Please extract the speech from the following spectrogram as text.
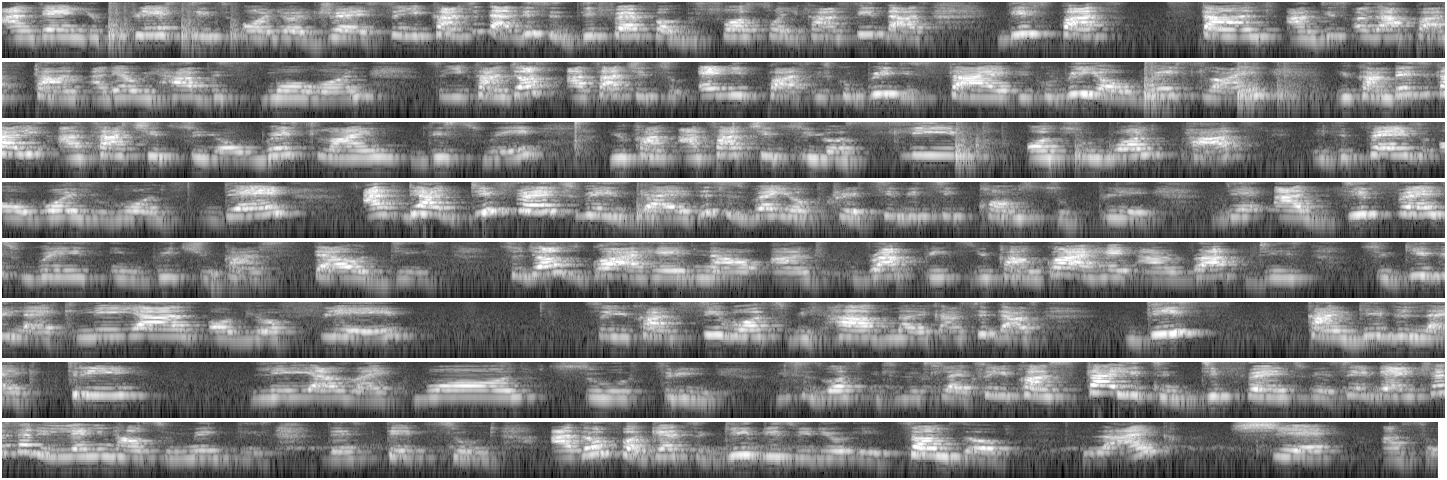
and then you place it on your dress so you can see that this is different from the first one you can see that this part stands and this other part stands and then we have this small one so you can just attach it to any part it could be the side it could be your waistline you can basically attach it to your waistline this way you can attach it to your sleeve or to one part it depends on what you want then and there are different ways guys this is where your creativity comes to play there are different ways in which you can style this so just go ahead now and wrap it you can go ahead and wrap this to give you like layers of your flame so you can see what we have now you can see that this can give you like three layers like one two three this is what it looks like so you can style it in different ways so if you're interested in learning how to make this then stay tuned and don't forget to give this video a thumbs up like share and subscribe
